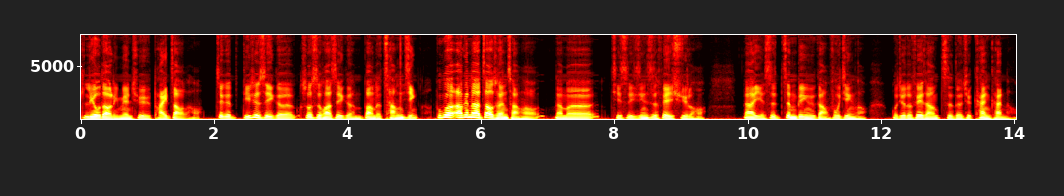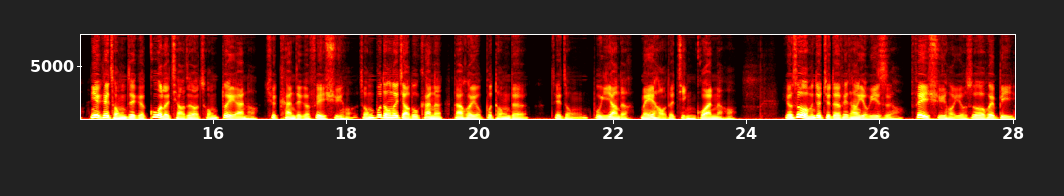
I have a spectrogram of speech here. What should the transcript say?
溜到里面去拍照了哈。这个的确是一个，说实话是一个很棒的场景。不过阿根纳造船厂哈，那么其实已经是废墟了哈。那也是正滨渔港附近哈，我觉得非常值得去看看哦。你也可以从这个过了桥之后，从对岸哈去看这个废墟哦。从不同的角度看呢，它会有不同的这种不一样的美好的景观了哈。有时候我们就觉得非常有意思哈。废墟哈，有时候会比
